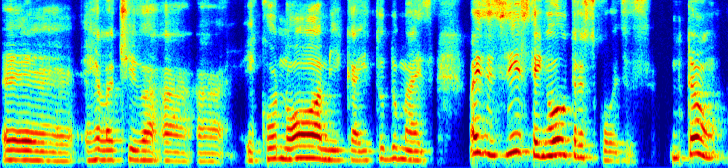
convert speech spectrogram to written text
é, relativa à, econômica e tudo mais. Mas existem outras coisas. Então,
